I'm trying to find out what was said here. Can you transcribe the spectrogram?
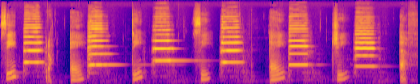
C, Yeah. A, D, C, A, G, F.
